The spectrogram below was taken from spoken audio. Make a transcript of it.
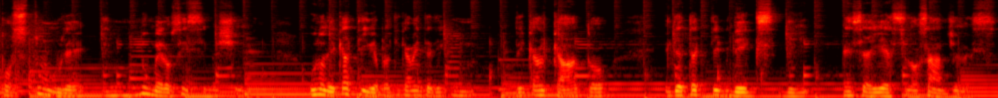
posture in numerosissime scene. Uno dei cattivi è praticamente ricalcato il Detective Dix di NCIS Los Angeles.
